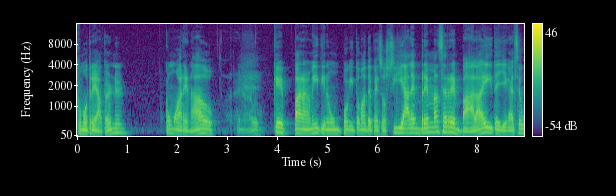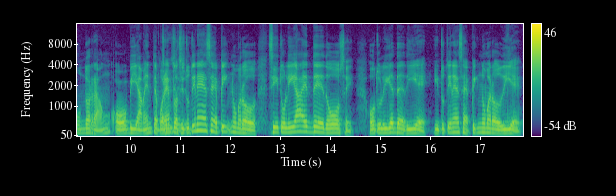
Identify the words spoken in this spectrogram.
como Trea Turner, como Arenado Renado. que para mí tienen un poquito más de peso. Si Alex Bregman se resbala y te llega al segundo round, obviamente, por Sí, ejemplo, sí, si sí. tú tienes ese pick número, si tu liga es de 12 o tu liga es de 10 y tú tienes ese pick número 10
